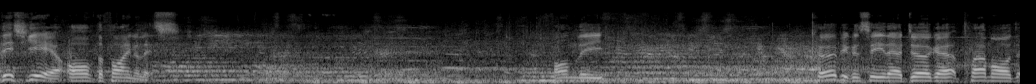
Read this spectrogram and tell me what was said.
this year of the finalists. On the curve, you can see there Durga Pramod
